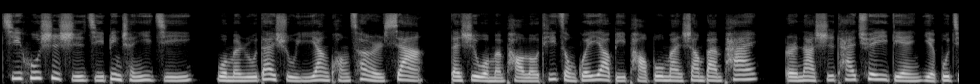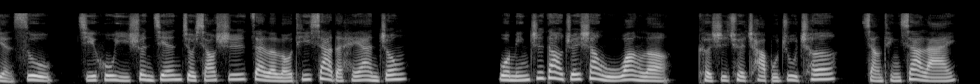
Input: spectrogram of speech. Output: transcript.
几乎是十级并成一级，我们如袋鼠一样狂窜而下。但是我们跑楼梯总归要比跑步慢上半拍，而那尸胎却一点也不减速，几乎一瞬间就消失在了楼梯下的黑暗中。我明知道追上无望了，可是却刹不住车，想停下来。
